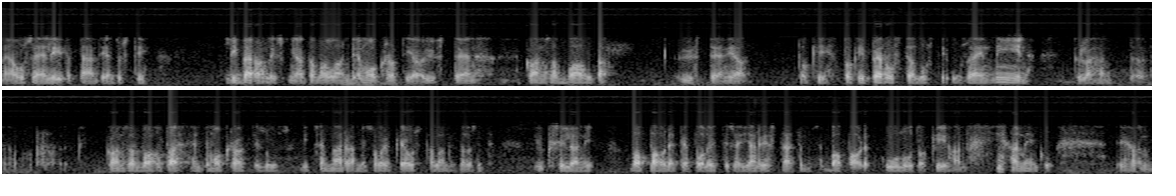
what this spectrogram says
me usein liitetään tietysti liberalismia tavallaan demokratia yhteen, kansanvalta yhteen ja toki, toki perustellusti usein niin. Kyllähän kansanvalta ja demokraattisuus, itsemääräämisoikeus, tällaiset yksilön vapaudet ja poliittisen järjestäytymisen vapaudet kuuluu toki ihan, ihan, niin kuin, ihan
